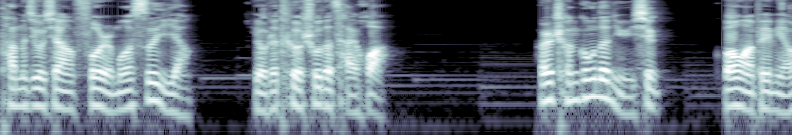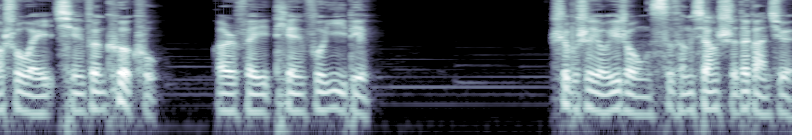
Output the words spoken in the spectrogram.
他们就像福尔摩斯一样，有着特殊的才华，而成功的女性往往被描述为勤奋刻苦，而非天赋异禀。是不是有一种似曾相识的感觉？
